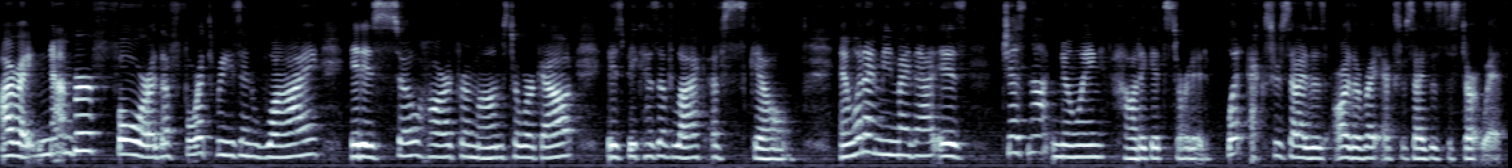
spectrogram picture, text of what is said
All right, number four, the fourth reason why it is so hard for moms to work out is because of lack of skill. And what I mean by that is just not knowing how to get started. What exercises are the right exercises to start with?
